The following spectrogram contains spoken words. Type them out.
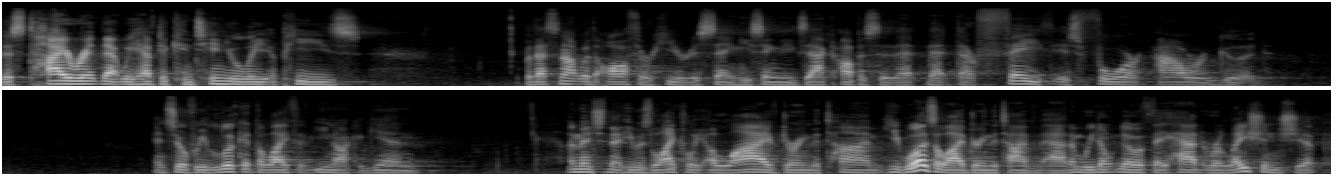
this tyrant that we have to continually appease. But that's not what the author here is saying. He's saying the exact opposite that, that our faith is for our good. And so if we look at the life of Enoch again, I mentioned that he was likely alive during the time, he was alive during the time of Adam. We don't know if they had a relationship.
